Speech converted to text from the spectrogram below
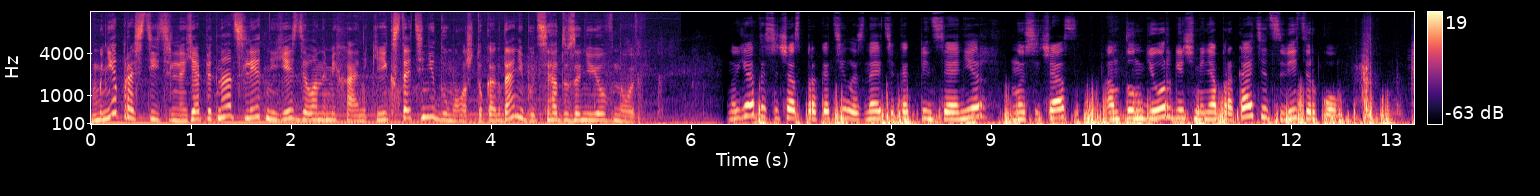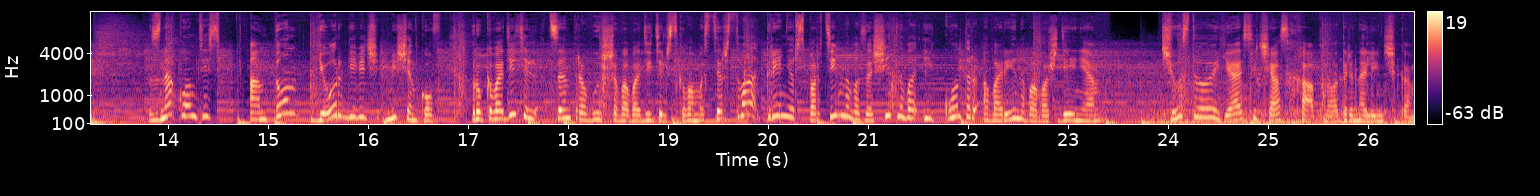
мне простительно, я 15 лет не ездила на механике и, кстати, не думала, что когда-нибудь сяду за нее вновь. Ну я-то сейчас прокатилась, знаете, как пенсионер, но сейчас Антон Георгиевич меня прокатит с ветерком. Знакомьтесь, Антон Георгиевич Мещенков, руководитель Центра высшего водительского мастерства, тренер спортивного, защитного и контраварийного вождения. Чувствую, я сейчас хапну адреналинчика.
